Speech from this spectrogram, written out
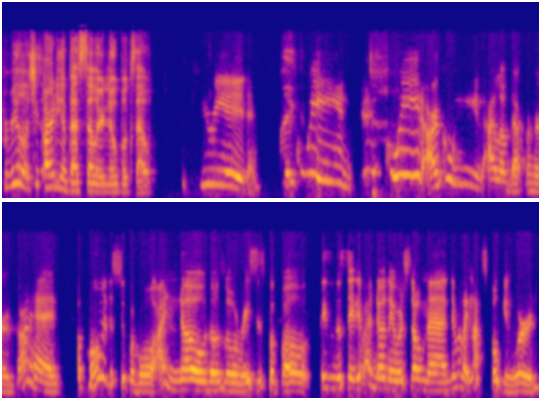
For real, she's already a bestseller. No books out. Period. Like, queen, queen, our queen. I love that for her. Go ahead. A poem at the Super Bowl. I know those little racist football things in the stadium. I know they were so mad. They were like not spoken word.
